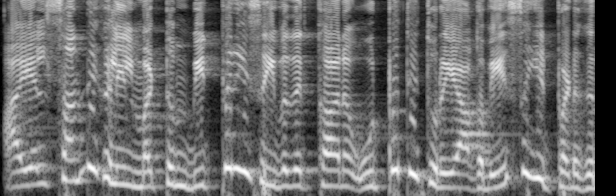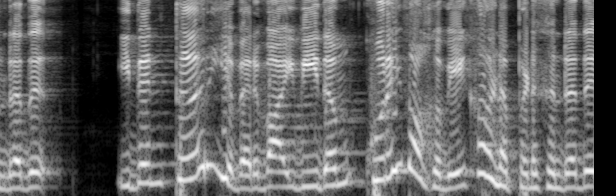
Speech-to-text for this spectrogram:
அயல் சந்தைகளில் மட்டும் விற்பனை செய்வதற்கான உற்பத்தி துறையாகவே செயற்படுகின்றது. இதன் தேறிய வருவாய் வீதம் குறைவாகவே காணப்படுகின்றது.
